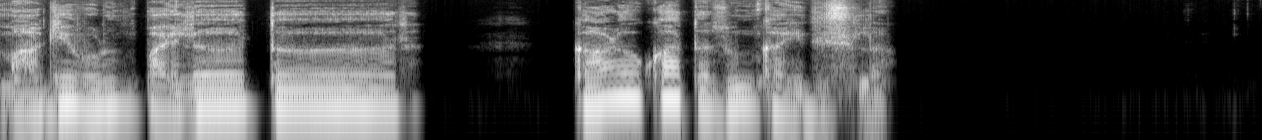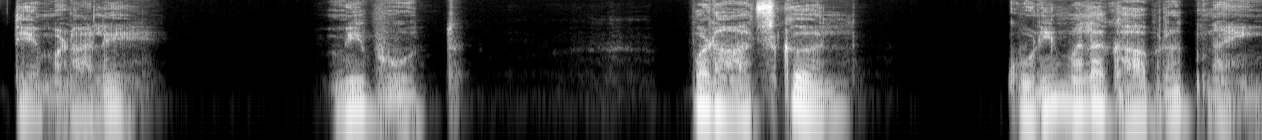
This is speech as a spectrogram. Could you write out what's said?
मागे वळून पाहिलं तर काळोखात अजून काही दिसलं. ते म्हणाले, मी भूत. पण आजकाल कुणी मला घाबरत नाही.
